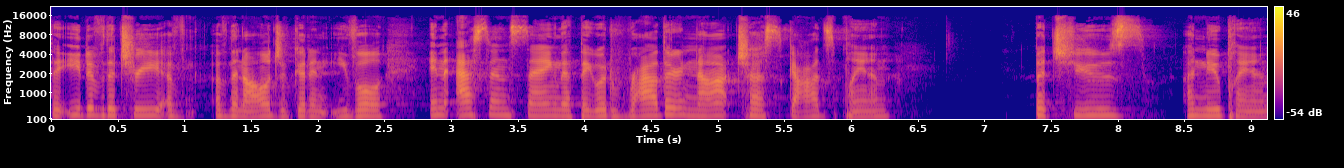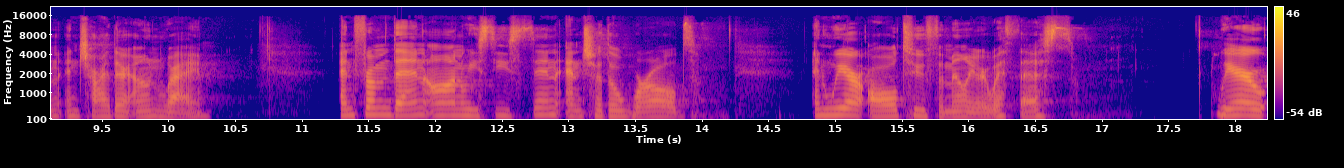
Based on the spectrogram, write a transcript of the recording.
They eat of the tree of, of the knowledge of good and evil, in essence, saying that they would rather not trust God's plan, but choose a new plan and try their own way. And from then on, we see sin enter the world. and we are all too familiar with this. We are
